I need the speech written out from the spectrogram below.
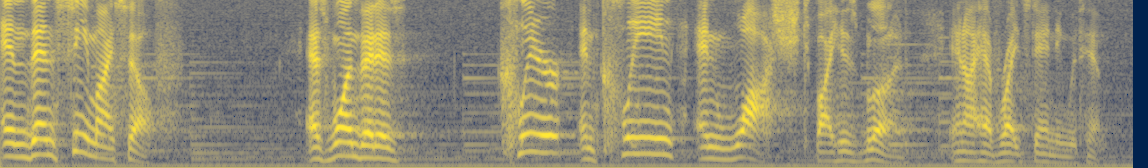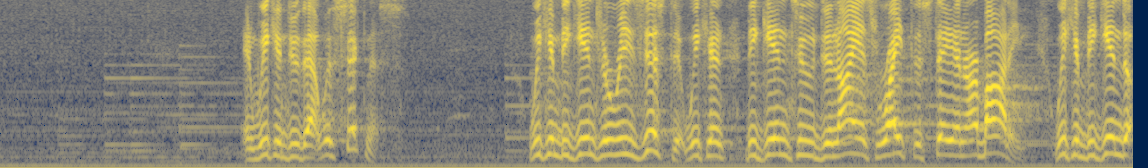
and then see myself as one that is clear and clean and washed by his blood, and I have right standing with him. And we can do that with sickness. We can begin to resist it. We can begin to deny its right to stay in our body. We can begin to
